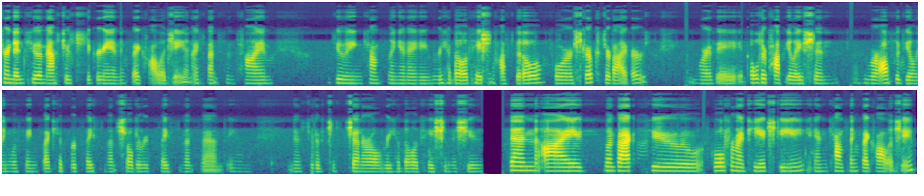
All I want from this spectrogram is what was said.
turned into a master's degree in psychology, and I spent some time doing counseling in a rehabilitation hospital for stroke survivors more of a older population who are also dealing with things like hip replacements, shoulder replacements, and, and you know, sort of just general rehabilitation issues. Then I went back to school for my PhD in counseling psychology.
